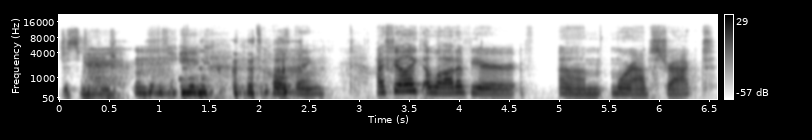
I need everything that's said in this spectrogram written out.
distribution. it's a whole thing. I feel like a lot of your um, more abstract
